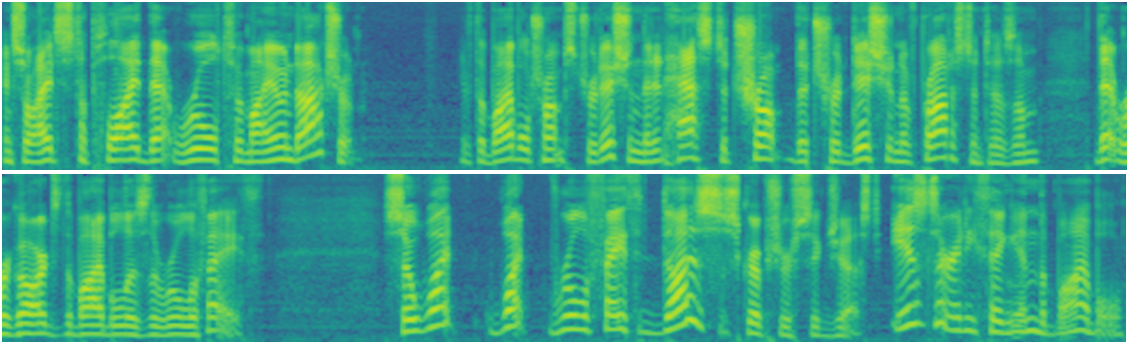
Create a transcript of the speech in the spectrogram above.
And so I just applied that rule to my own doctrine. If the Bible trumps tradition, then it has to trump the tradition of Protestantism that regards the Bible as the rule of faith. So, what, what rule of faith does Scripture suggest? Is there anything in the Bible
